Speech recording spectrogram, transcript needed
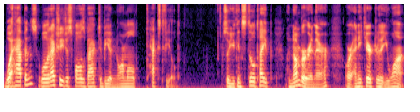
What happens? Well, it actually just falls back to be a normal text field. So you can still type a number in there or any character that you want,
